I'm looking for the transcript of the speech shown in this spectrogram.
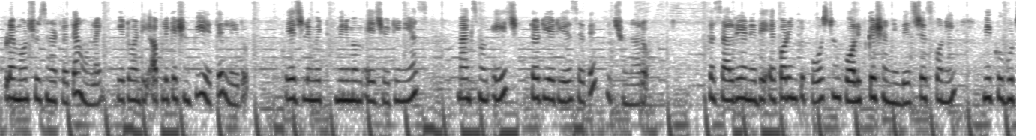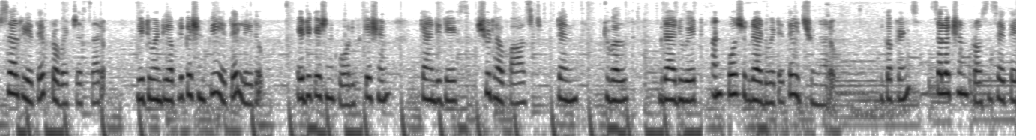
అప్లై మోడ్ చూసినట్లయితే ఆన్లైన్ ఎటువంటి అప్లికేషన్ ఫీ అయితే లేదు. Age limit minimum age eighteen years maximum age thirty eight years అయితే ఇచ్చున్నారు. ఇక శాలరీ అనేది అకార్డింగ్ టు పోస్ట్ అండ్ క్వాలిఫికేషన్ని బేస్ చేసుకొని మీకు గుడ్ శాలరీ అయితే ప్రొవైడ్ చేస్తారు. ఎటువంటి అప్లికేషన్ ఫీ అయితే లేదు. Education qualification candidates should have passed tenth twelfth graduate and post graduate అయితే ఇచ్చున్నారు. ఇక ఫ్రెండ్స్ సెలక్షన్ ప్రాసెస్ అయితే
